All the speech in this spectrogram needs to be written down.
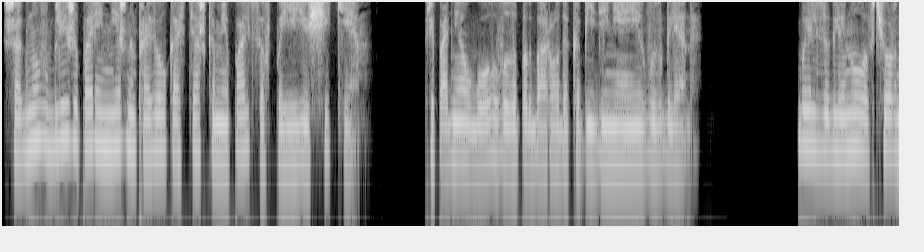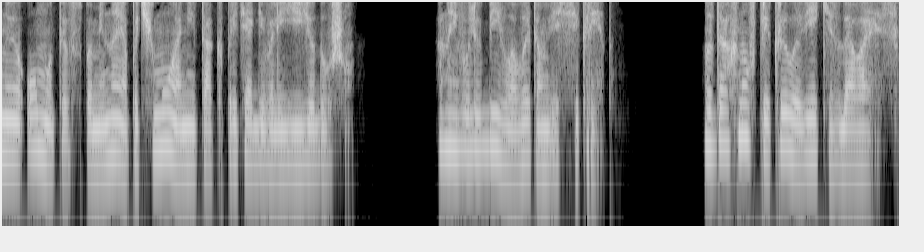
Шагнув ближе, парень нежно провел костяшками пальцев по ее щеке. Приподнял голову за подбородок, объединяя их взгляды. Белль заглянула в черные омуты, вспоминая, почему они так притягивали ее душу. Она его любила, в этом весь секрет. Вздохнув, прикрыла веки, сдаваясь.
